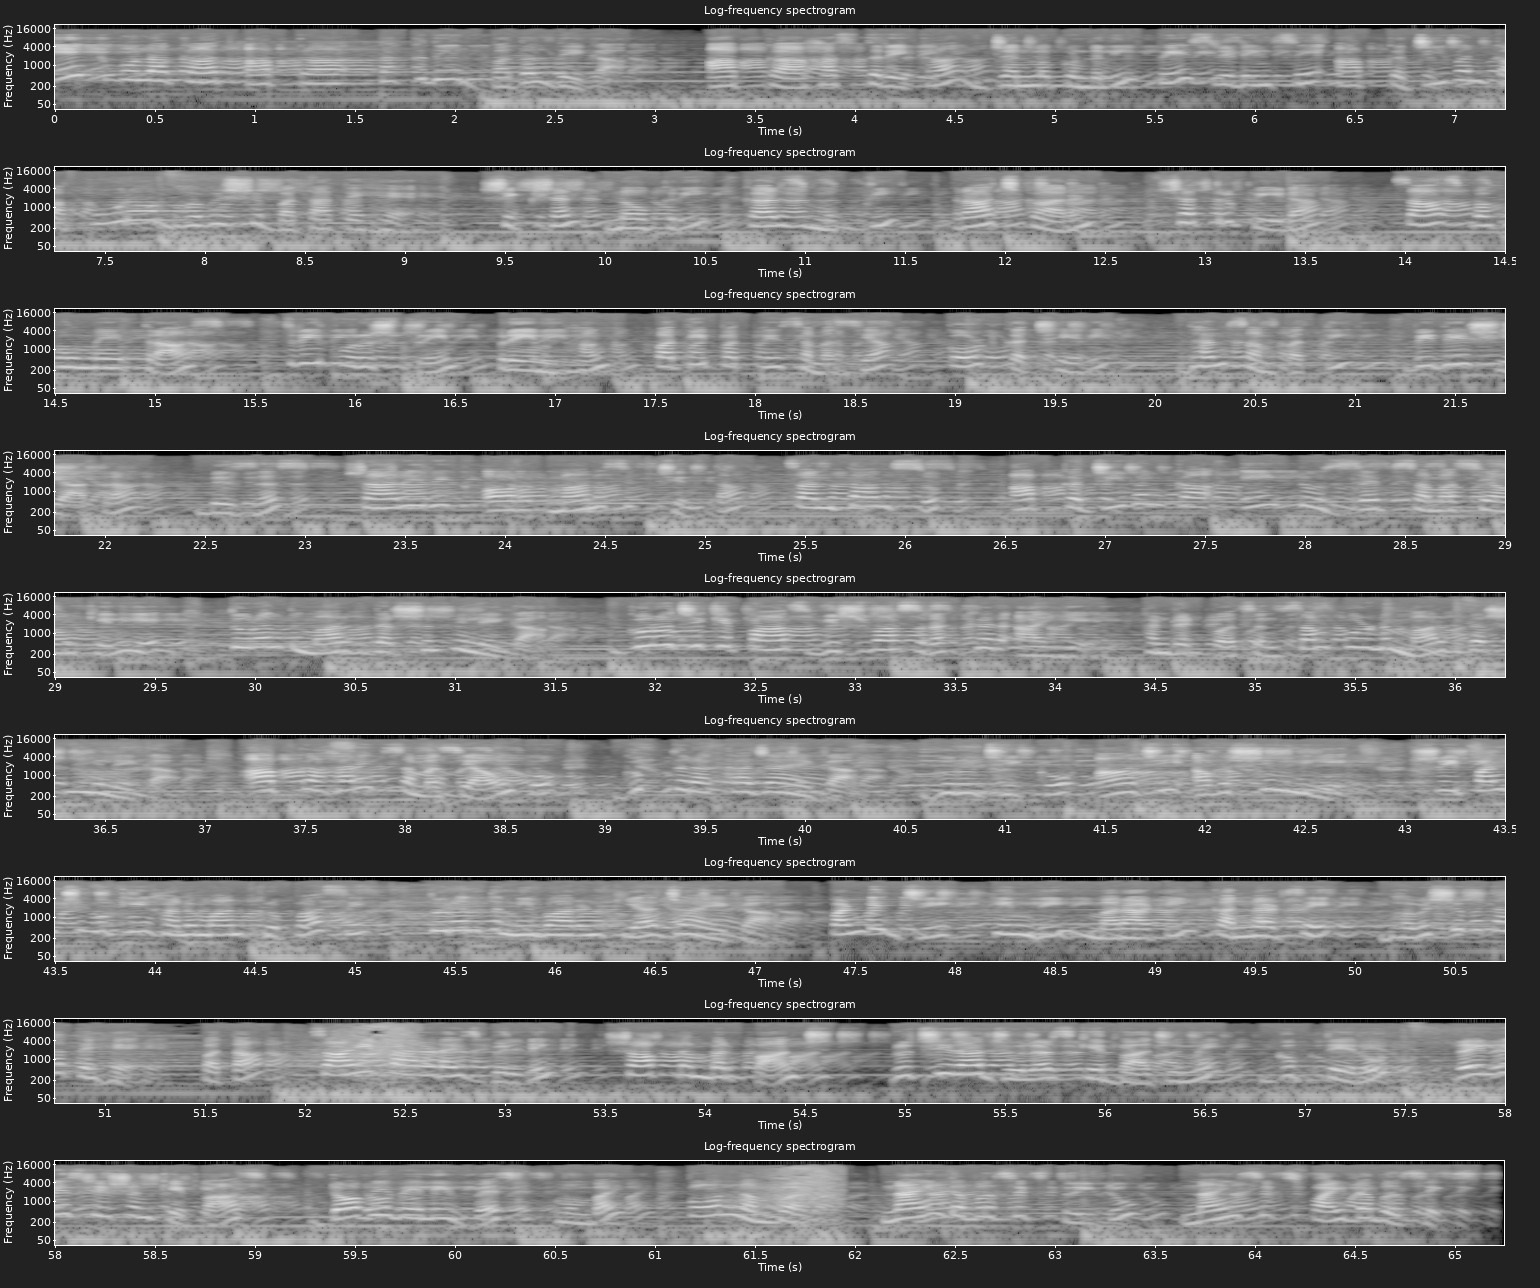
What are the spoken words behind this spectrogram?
एक मुलाकात आपका तकदीर बदल देगा। आपका हस्तरेखा जन्म कुंडली पेस रीडिंग से आपका जीवन का पूरा भविष्य बताते हैं। शिक्षण, नौकरी, कर्ज मुक्ति, राजकारण शत्रु पीड़ा सास बहू में त्रास, स्त्री पुरुष प्रेम प्रेम भंग, पति पत्नी समस्या, कोर्ट कचहरी, धन संपत्ति, विदेश यात्रा बिज़नेस शारीरिक और मानसिक चिंता, संतान सुख, आपका जीवन का ए टू जेड समस्याओं के लिए तुरंत मार्गदर्शन मिलेगा। गुरु जी के पास विश्वास रखकर आइए। 100 परसेंट संपूर्ण मार्गदर्शन मिलेगा। आपका हर एक समस्याओं को गुप्त रखा जाएगा। गुरु जी को आज ही अवश्य मिलिए। श्री पंचमुखी हनुमान कृपा से तुरंत निवारण किया जाएगा। पंडित जी हिंदी, मराठी, कन्नड़ से भविष्य बताते हैं। पता Sai paradise building, shop number पाँच, रुचिरा ज्वेलर्स के बाजू में गुप्ते रोड, रेलवे स्टेशन के पास, Dombivli west, Mumbai. Phone number nine double six three two nine six five double six.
